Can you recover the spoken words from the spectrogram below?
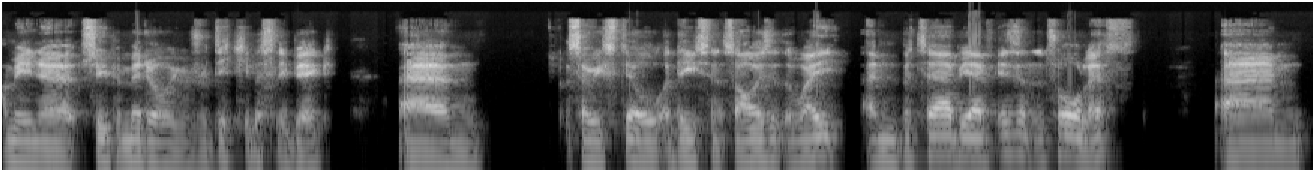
I mean, uh, super middle, he was ridiculously big. Um, so he's still a decent size at the weight. And Beterbiev isn't the tallest. Um,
